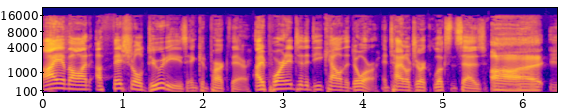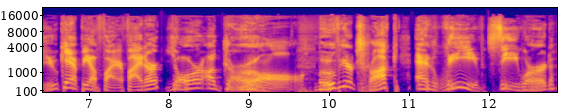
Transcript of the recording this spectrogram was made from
I am on official duties and can park there. I pointed to the decal on the door. Entitled Jerk looks and says, Uh, you can't be a firefighter. You're a girl. Move your truck and leave, C word.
